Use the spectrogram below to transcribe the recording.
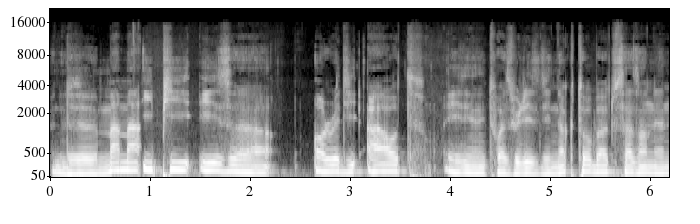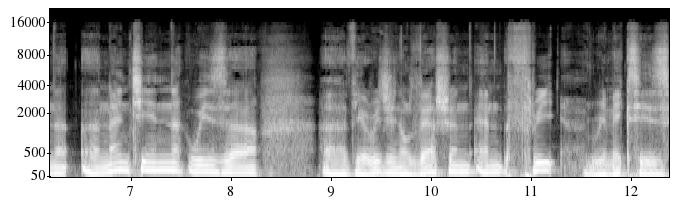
The Mama EP is uh, already out. It was released in October 2019 with uh, uh, the original version and three remixes.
